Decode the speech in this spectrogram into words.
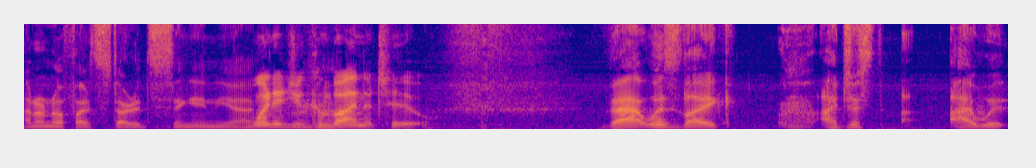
I don't know if I started singing yet. When did you Mhm. combine the two? That was like, I just, I would,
